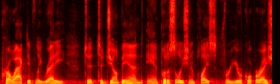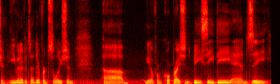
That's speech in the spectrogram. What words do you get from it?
proactively ready to, to jump in and put a solution in place for your corporation, even if it's a different solution. Uh, you know, from corporations B, C, D, and Z.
